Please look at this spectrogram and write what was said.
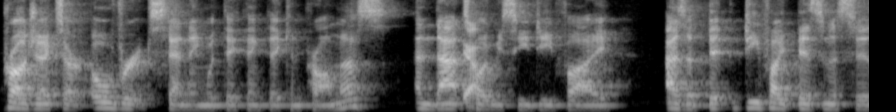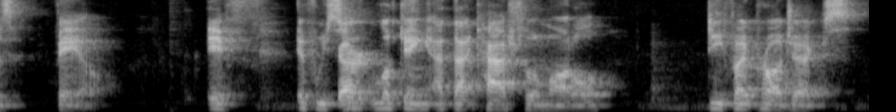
projects are overextending what they think they can promise. And that's yeah. why we see DeFi as a bit DeFi businesses fail. If if we start yeah. looking at that cash flow model, DeFi projects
